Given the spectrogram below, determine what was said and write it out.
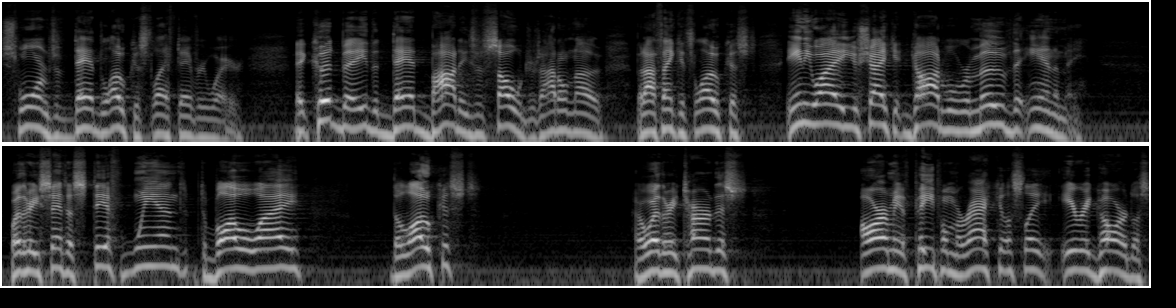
swarms of dead locusts left everywhere. It could be the dead bodies of soldiers. I don't know. But I think it's locusts. Any way you shake it, God will remove the enemy. Whether He sent a stiff wind to blow away the locust, or whether He turned this army of people miraculously, irregardless,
